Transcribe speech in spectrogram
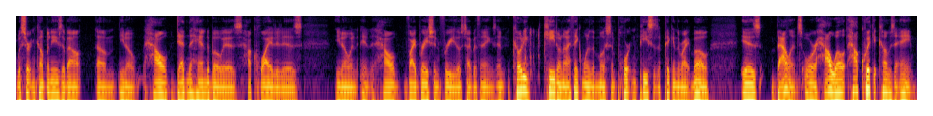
with certain companies about, um, you know, how dead in the hand a bow is, how quiet it is, you know, and, and how vibration free, those type of things. And Cody keyed on, I think, one of the most important pieces of picking the right bow is balance or how well how quick it comes to aim.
